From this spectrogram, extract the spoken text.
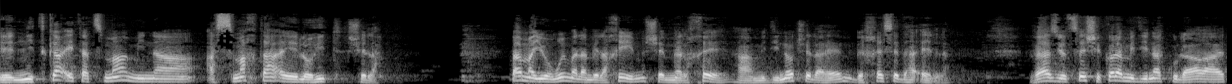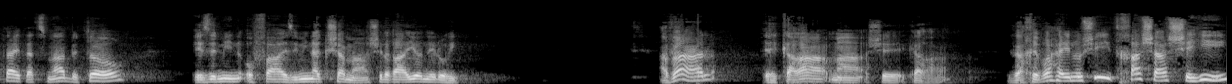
אה, ניתקה את עצמה מן האסמכתה האלוהית שלה. פעם היו אומרים על המלכים שמלכי המדינות שלהם בחסד האל. ואז יוצא שכל המדינה כולה ראתה את עצמה בתור איזה מין הופעה, איזה מין הגשמה של רעיון אלוהי. אבל קרה מה שקרה, והחברה האנושית חשה שהיא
